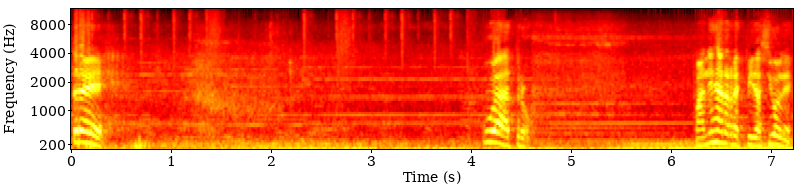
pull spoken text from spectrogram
3 4 maneja las respiraciones.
